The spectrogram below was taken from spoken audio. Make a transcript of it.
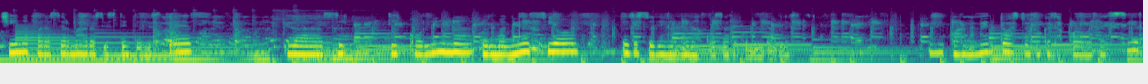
china para ser más resistente al estrés. La citicolina, el magnesio, esas serían algunas cosas recomendables. Y por el momento esto es lo que les puedo decir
